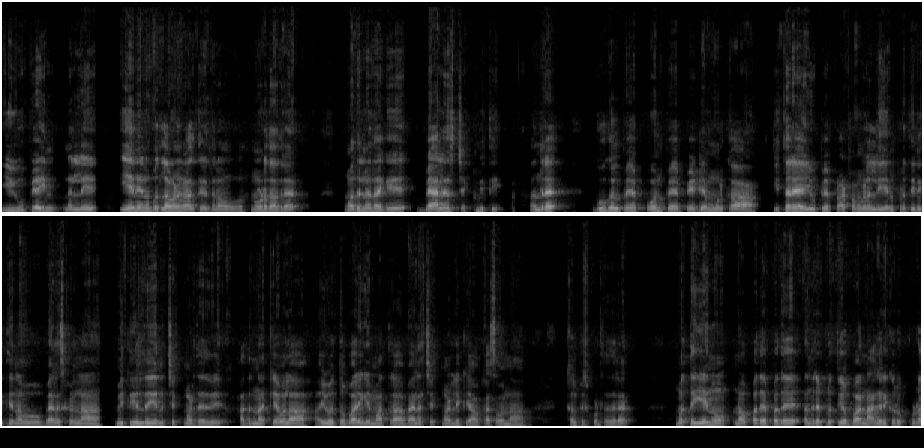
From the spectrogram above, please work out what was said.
ಈ ಯು ಪಿ ಐನಲ್ಲಿ ಏನೇನು ಬದಲಾವಣೆಗಳಾಗ್ತಿವೆ ಅಂತ ನಾವು ನೋಡೋದಾದರೆ, ಮೊದಲನೇದಾಗಿ ಬ್ಯಾಲೆನ್ಸ್ ಚೆಕ್ ಮಿತಿ. ಅಂದರೆ ಗೂಗಲ್ ಪೇ ಫೋನ್ಪೇ ಪೇಟಿಎಂ ಮೂಲಕ ಇತರೆ ಯು ಪಿ ಐ ಪ್ಲಾಟ್ಫಾರ್ಮ್ಗಳಲ್ಲಿ ಏನು ಪ್ರತಿನಿತ್ಯ ನಾವು ಬ್ಯಾಲೆನ್ಸ್ಗಳನ್ನ ಮಿತಿ ಇಲ್ಲದೆ ಏನು ಚೆಕ್ ಮಾಡ್ತಾ ಇದ್ವಿ, ಅದನ್ನು ಕೇವಲ ಐವತ್ತು ಬಾರಿಗೆ ಮಾತ್ರ ಬ್ಯಾಲೆನ್ಸ್ ಚೆಕ್ ಮಾಡಲಿಕ್ಕೆ ಅವಕಾಶವನ್ನು ಕಲ್ಪಿಸಿಕೊಡ್ತಾ ಇದ್ದಾರೆ ಮತ್ತು ಏನು, ನಾವು ಪದೇ ಪದೇ ಅಂದರೆ ಪ್ರತಿಯೊಬ್ಬ ನಾಗರಿಕರು ಕೂಡ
